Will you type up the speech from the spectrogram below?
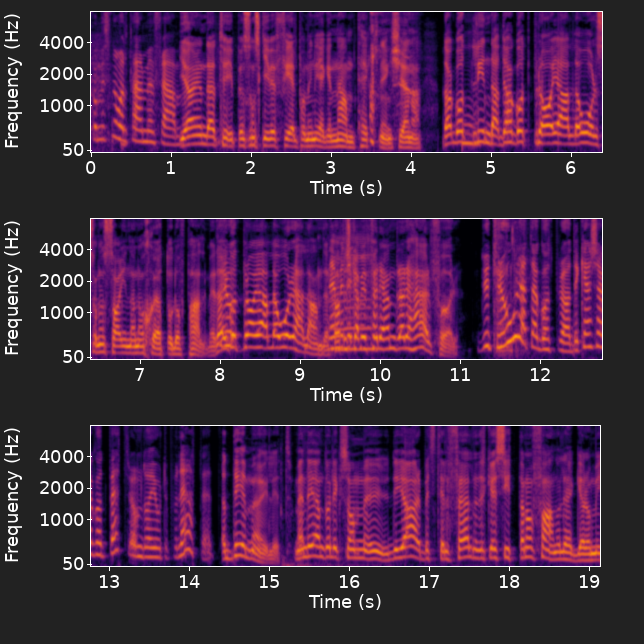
Kommer snåltarmen fram? Jag är den där typen som skriver fel på min egen namnteckning, tjena. Det har gått, Linda, det har gått bra i alla år som de sa innan de sköt Olof Palme. Det har ju gått bra i alla år i det här landet. Nej, men Varför det- ska vi förändra det här för? Du tror att det har gått bra, det kanske har gått bättre om du har gjort det på nätet. Ja, det är möjligt, men det är ändå liksom, eh, det är ju arbetstillfällen, det ska ju sitta någon fan och lägga dem i,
